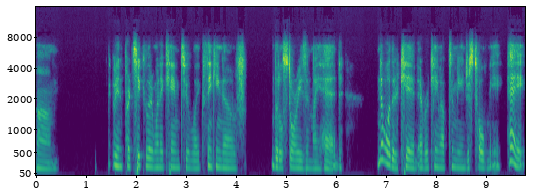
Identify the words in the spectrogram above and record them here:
Um, in particular, when it came to like thinking of little stories in my head, no other kid ever came up to me and just told me, "Hey,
